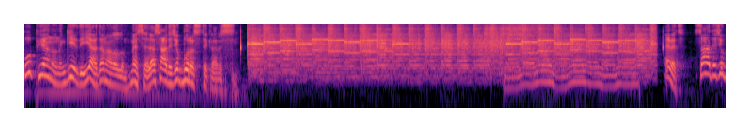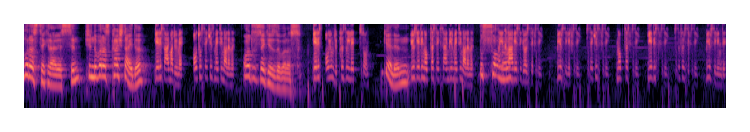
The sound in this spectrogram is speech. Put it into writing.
Bu piyanonun girdiği yerden alalım. Mesela sadece burası tekrar etsin. Evet. Sadece burası tekrar etsin. Şimdi burası kaçtaydı? Geri sarma düğme. 38 metin alanı. 38'di burası. Geri oyun. Hızlı ile son. Gelin 107.81 metin alanı. bu Sayı sonu klavyesi göster sil. 1 silip sil. 8 sil. Nokta sil. 7 sil. 0 sil. sil. 1 silindi.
